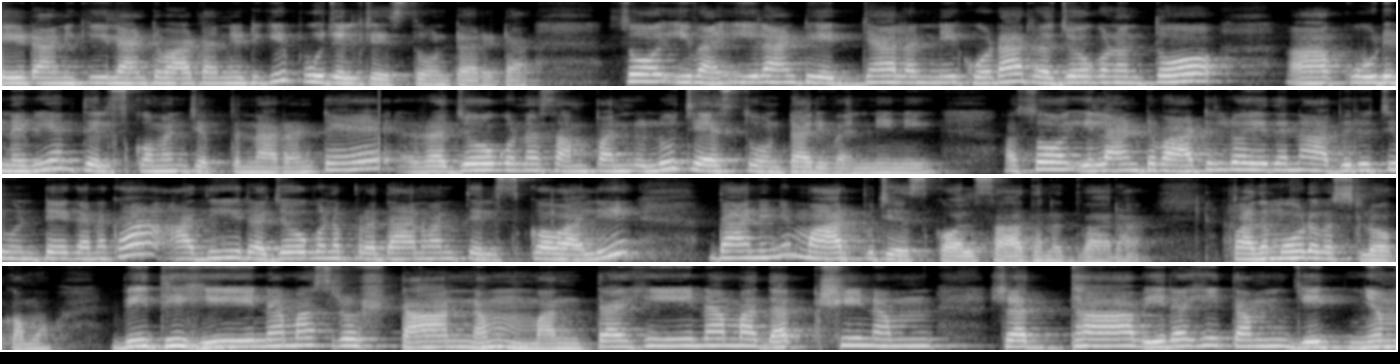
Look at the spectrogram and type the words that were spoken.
చేయడానికి ఇలాంటి వాటన్నిటికీ పూజలు చేస్తూ ఉంటారట. సో ఇవ ఇలాంటి యజ్ఞాలన్నీ కూడా రజోగుణంతో కూడినవి అని తెలుసుకోమని చెప్తున్నారు. అంటే రజోగుణ సంపన్నులు చేస్తూ ఉంటారు ఇవన్నీని. సో ఇలాంటి వాటిల్లో ఏదైనా అభిరుచి ఉంటే కనుక అది రజోగుణ ప్రధానం అని తెలుసుకోవాలి. దానిని మార్పు చేసుకోవాలి సాధన ద్వారా. పదమూడవ శ్లోకము. విధిహీనమ సృష్టాన్నం మంత్రహీనమ మంత్రహీనమదక్షిణం శ్రద్ధా విరహితం యజ్ఞం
